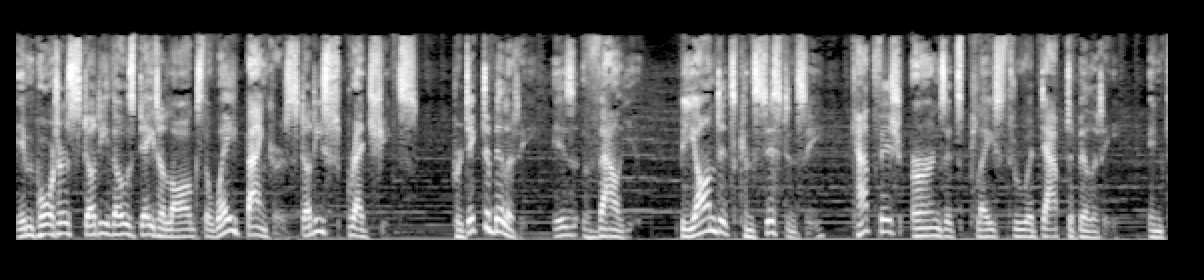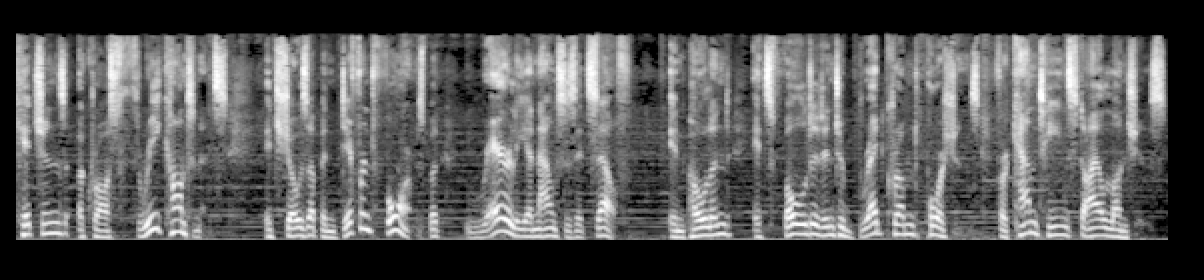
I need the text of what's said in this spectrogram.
Importers study those data logs the way bankers study spreadsheets. Predictability is value. Beyond its consistency, catfish earns its place through adaptability. In kitchens across three continents, it shows up in different forms but rarely announces itself. In Poland, it's folded into breadcrumbed portions for canteen-style lunches.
